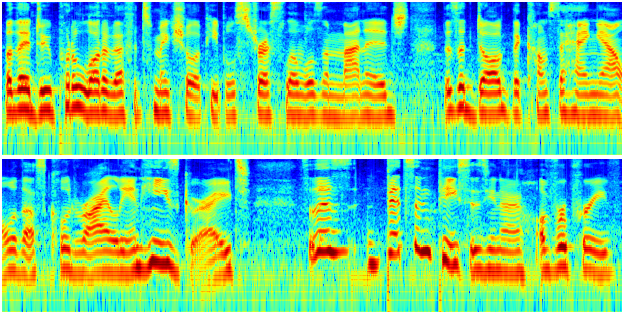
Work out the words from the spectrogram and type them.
but they do put a lot of effort to make sure that people's stress levels are managed. There's a dog that comes to hang out with us called Riley, and he's great. So there's bits and pieces, you know, of reprieve.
